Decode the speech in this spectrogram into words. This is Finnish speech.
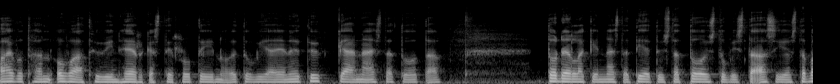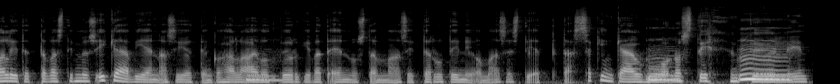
aivothan ovat hyvin herkästi rutiinoituvia ja ne tykkää näistä tuota, todellakin näistä tietyistä toistuvista asioista. Valitettavasti myös ikävien asioiden kohdalla mm. aivot pyrkivät ennustamaan sitten rutiiniomaisesti, että tässäkin käy mm. huonosti mm. tyyliin.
